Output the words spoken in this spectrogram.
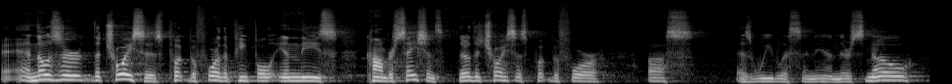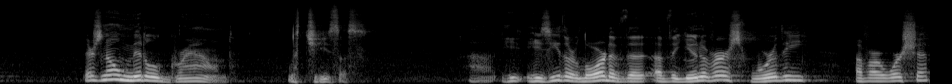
And those are the choices put before the people in these conversations. They're the choices put before us as we listen in. There's no, there's no middle ground with Jesus. Uh, he, he's either Lord of the, of the universe, worthy of our worship,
